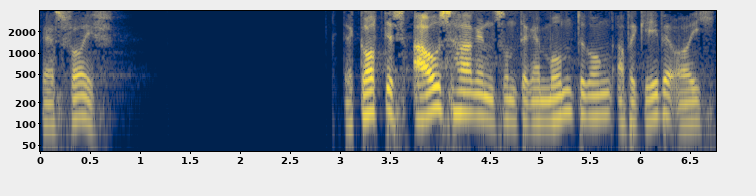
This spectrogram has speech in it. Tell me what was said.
Vers 5. Der Gott des Ausharrens und der Ermunterung aber gebe euch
